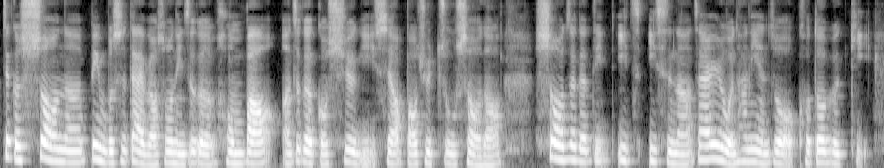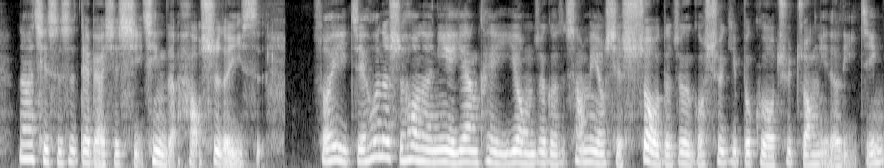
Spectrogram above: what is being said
这个寿呢，并不是代表说你这个红包，呃，这个 goshuri 是要包去祝寿的哦。寿这个地意意思呢，在日文它念作 kodobuki，那其实是代表一些喜庆的好事的意思。所以结婚的时候呢，你也一样可以用这个上面有写寿的这个 goshiki 包去装你的礼金。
